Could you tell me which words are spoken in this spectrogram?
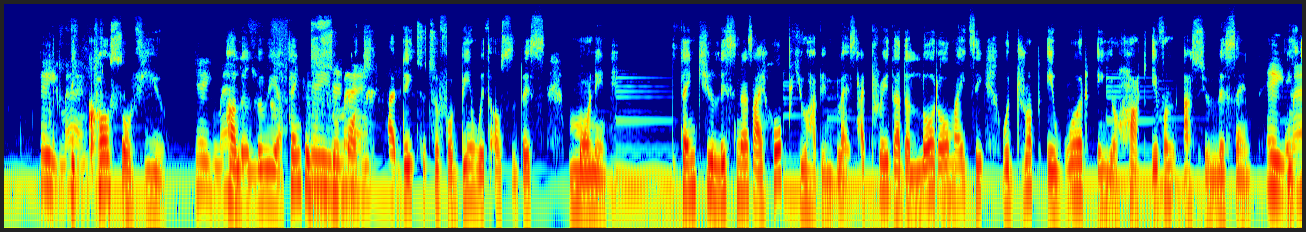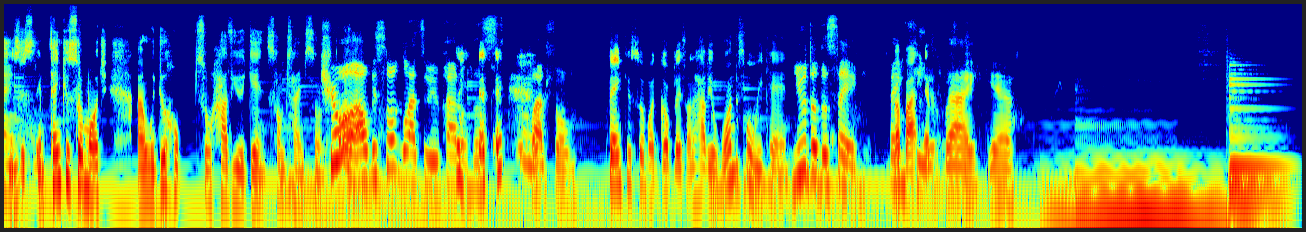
amen Because of you. amen Hallelujah. Thank you so much, Amen. Adetutu, for being with us this morning. Thank you, listeners. I hope you have been blessed. I pray that the Lord Almighty would drop a word in your heart even as you listen. Amen. In Jesus' name. Thank you so much. And we do hope to have you again sometime soon. Sure, I'll be so glad to be part of this platform. Thank you so much. God bless and have a mm. wonderful weekend. You do the same. Thank Bye-bye, you. everybody. Bye. Yeah.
